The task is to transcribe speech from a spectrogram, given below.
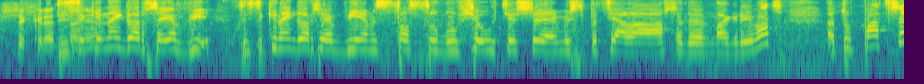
Przykre, To jest co takie nie? najgorsze, ja wbi- to jest takie najgorsze, ja wbiłem 100 subów, się ucieszyłem, już specjala szedłem nagrywać, a tu patrzę,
